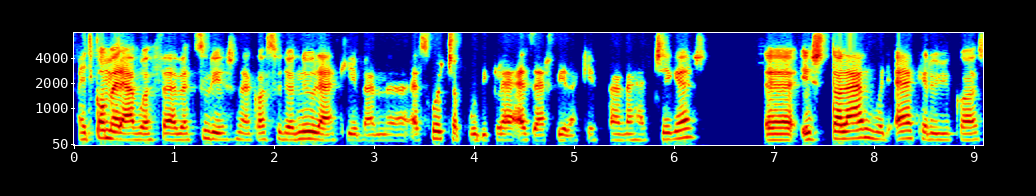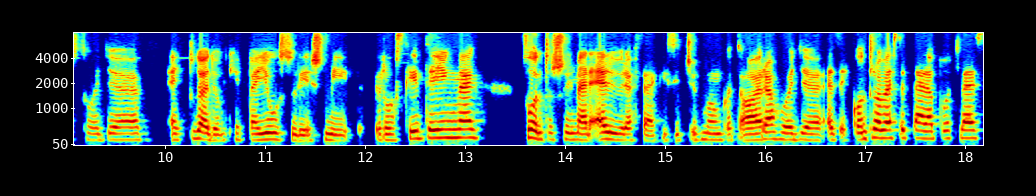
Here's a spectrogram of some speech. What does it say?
egy kamerával felvett szülésnek az, hogy a nő lelkében ez hogy csapódik le, ezerféleképpen lehetséges, és talán, hogy elkerüljük azt, hogy egy tulajdonképpen jó szülést mi rosszként éljünk meg, fontos, hogy már előre felkészítsük magunkat arra, hogy ez egy kontrollvesztett állapot lesz,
